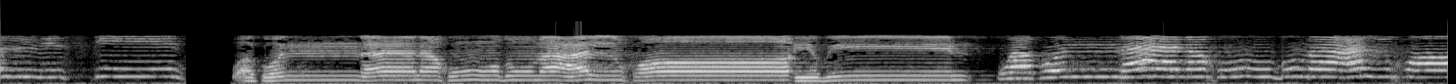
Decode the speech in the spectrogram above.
المسكين. وكنا نخوض مع الخائضين. وكنا نخوض مع الخائضين.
